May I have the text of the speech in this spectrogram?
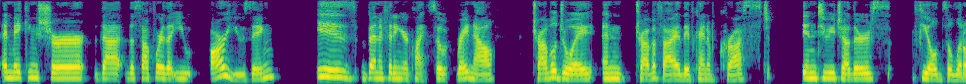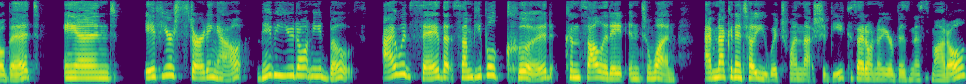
and making sure that the software that you are using is benefiting your clients. So right now, Travel Joy and Travefy, they've kind of crossed into each other's fields a little bit. And if you're starting out, maybe you don't need both. I would say that some people could consolidate into one. I'm not going to tell you which one that should be because I don't know your business model.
